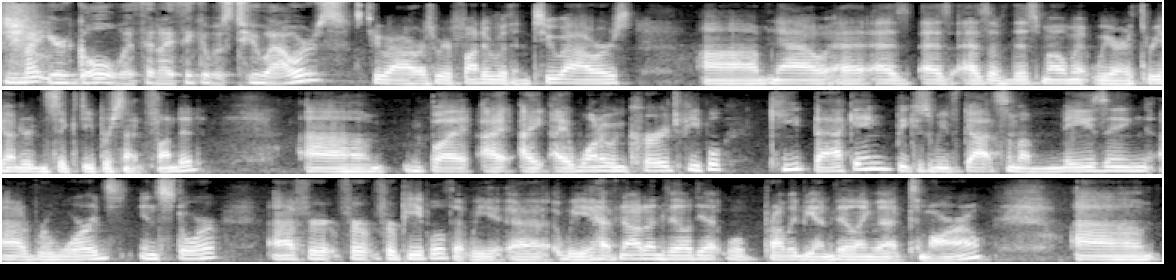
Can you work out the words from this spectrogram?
You met your goal within, I think it was two hours. two hours. We were funded within two hours. Um, now, as as as of this moment, we are 360 percent funded. Um, but I, I I want to encourage people keep backing because we've got some amazing uh, rewards in store uh, for for for people that we uh, we have not unveiled yet. We'll probably be unveiling that tomorrow. Um,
